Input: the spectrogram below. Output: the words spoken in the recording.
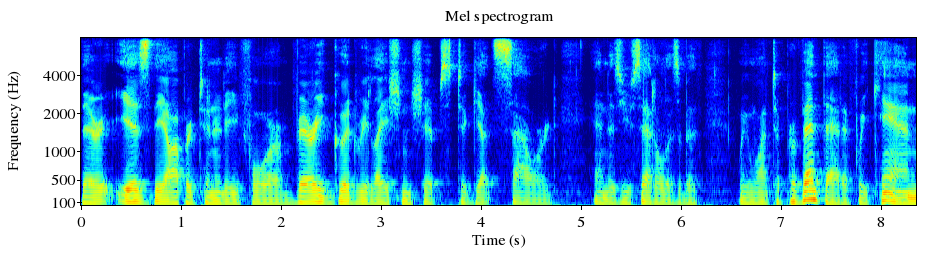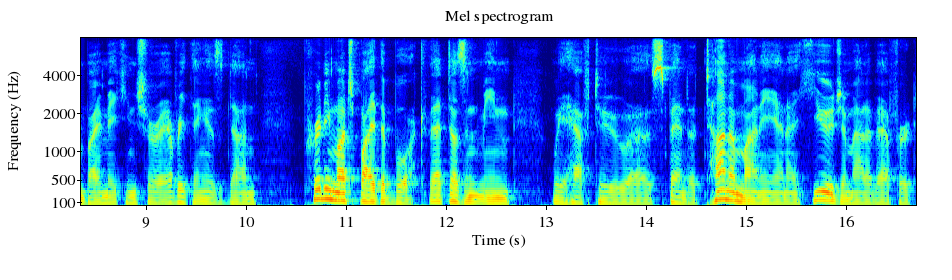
there is the opportunity for very good relationships to get soured. And as you said, Elizabeth, we want to prevent that if we can by making sure everything is done pretty much by the book. That doesn't mean we have to uh, spend a ton of money and a huge amount of effort,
